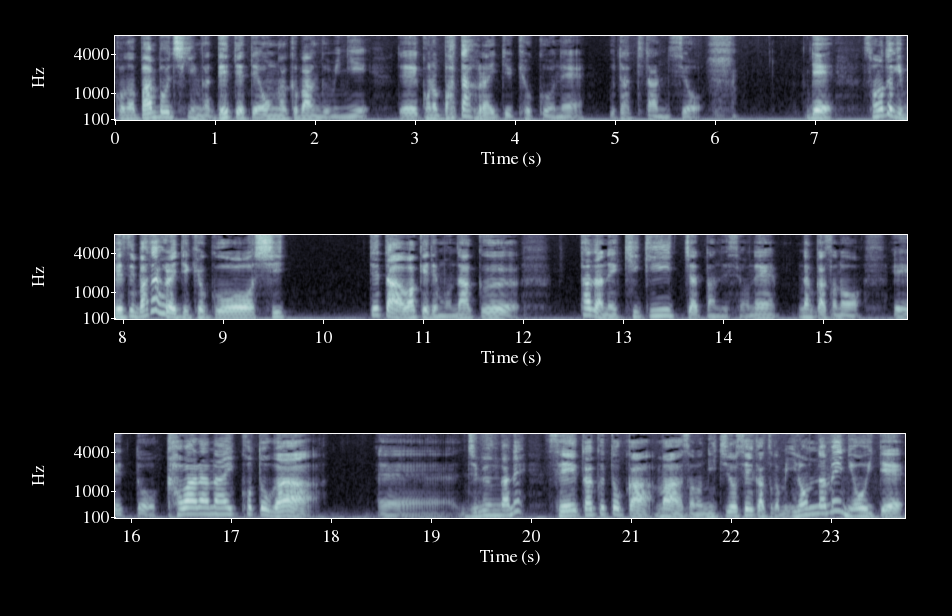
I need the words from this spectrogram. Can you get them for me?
このバンブーチキンが出てて音楽番組に、で、このバタフライっていう曲をね、歌ってたんですよ。で、その時別にバタフライっていう曲を知ってたわけでもなく、ただね、聞き入っちゃったんですよね。なんかその、えー、っと、変わらないことが、えー、自分がね、性格とか、まあその日常生活とかいろんな面において、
